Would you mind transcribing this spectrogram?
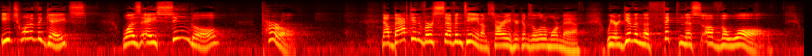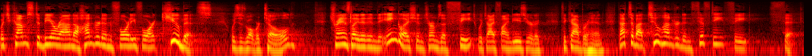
Each one of the gates was a single pearl. Now, back in verse 17, I'm sorry, here comes a little more math. We are given the thickness of the wall, which comes to be around 144 cubits, which is what we're told. Translated into English in terms of feet, which I find easier to, to comprehend, that's about 250 feet thick.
